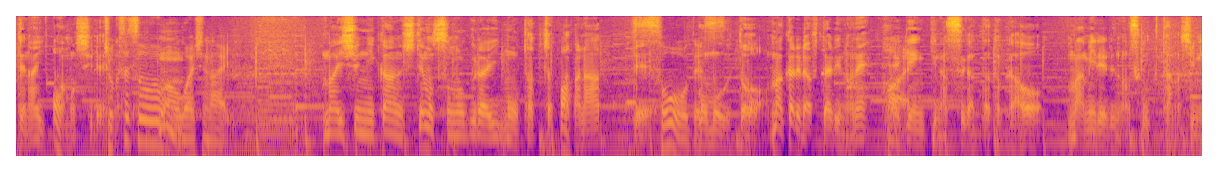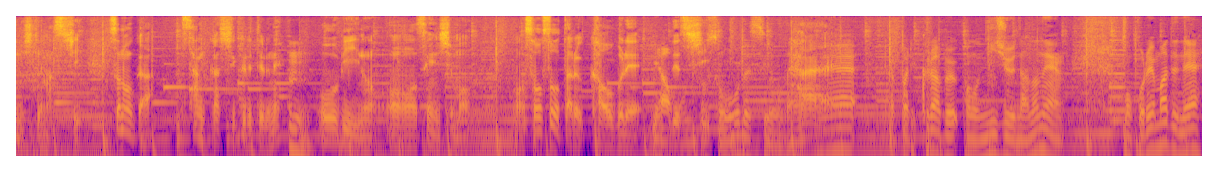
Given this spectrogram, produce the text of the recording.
てないかもしれない。直接はお会いしてない、毎春に関してもそのぐらいもう経っちゃったかなって思うと。まあ、彼ら2人のね、はい。元気な姿とかを、まあ、見れるのをすごく楽しみにしてますしその他参加してくれてるね、う OB のお選手もそうそうたる顔ぶれですし。そうですよね、はやっぱりクラブこの27年もうこれまでね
